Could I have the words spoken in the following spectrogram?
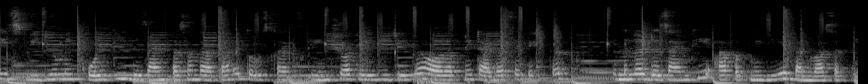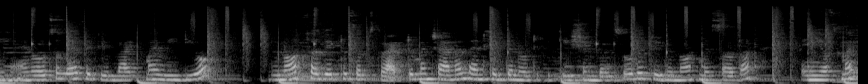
इस वीडियो में कोई भी डिज़ाइन पसंद आता है तो उसका एक स्क्रीनशॉट ले लीजिएगा और अपने टैगर से कहकर सिमिलर डिज़ाइन भी आप अपने लिए बनवा सकती हैं। And also guys if you like my video do not forget to subscribe to my channel and hit the notification bell so that you do not miss out on any of my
